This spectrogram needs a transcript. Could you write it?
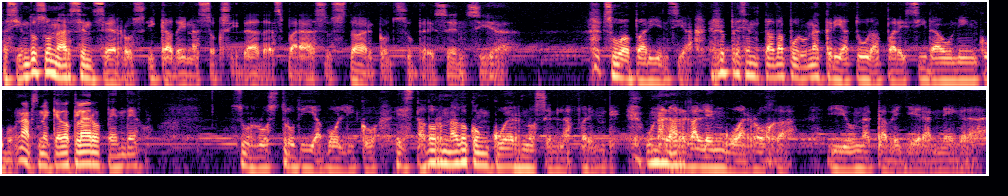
haciendo sonar cencerros y cadenas oxidadas para asustar con su presencia. Su apariencia es representada por una criatura parecida a un incubo. No, pues me quedó claro, pendejo. Su rostro diabólico está adornado con cuernos en la frente, una larga lengua roja y una cabellera negra.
